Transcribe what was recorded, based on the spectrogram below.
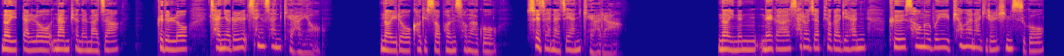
너희 딸로 남편을 맞아 그들로 자녀를 생산케 하여 너희로 거기서 번성하고 쇠잔하지 않게 하라. 너희는 내가 사로잡혀 가게 한 그 성읍의 평안하기를 힘쓰고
